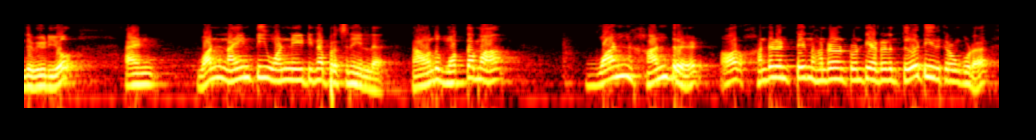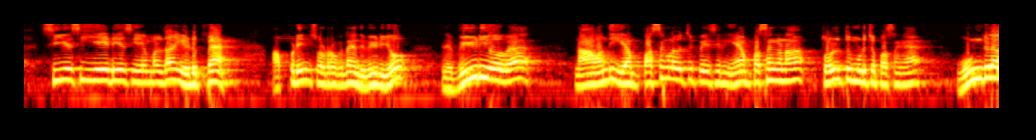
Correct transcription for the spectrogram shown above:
இந்த video and one ninety one எயிட்டினா பிரச்சனை இல்லை. நான் வந்து மொத்தமாக one hundred or hundred and ten hundred and twenty hundred and thirty இருக்கிறவங்க கூட சிஎஸ்சி ஏடிஎஸ் ஏஎம்எல் தான் எடுப்பேன். அப்படின்னு சொல்கிறவங்க தான் இந்த வீடியோ. இந்த வீடியோவை நான் வந்து என் பசங்களை வச்சு பேசுகிறேன் என் பசங்கன்னா டுவெல்த்து முடித்த பசங்க. உங்களை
